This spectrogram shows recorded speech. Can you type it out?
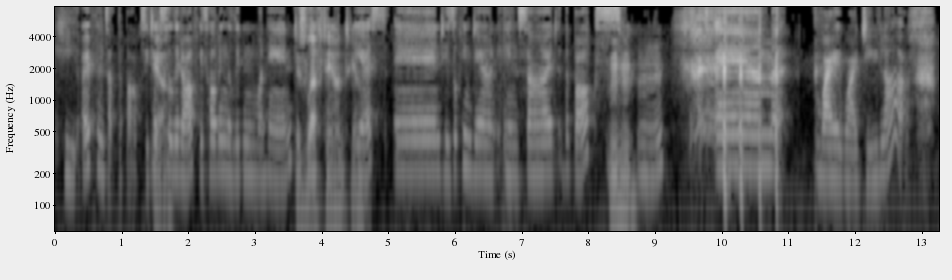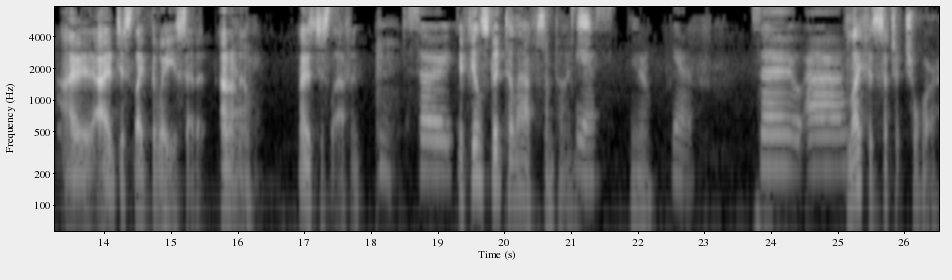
He opens up the box. He takes Yeah. the lid off. He's holding the lid in one hand. His left hand. Yeah. Yes, and he's looking down inside the box. Mm-hmm. Mm. Um, why? Why do you laugh? I I just like the way you said it. I don't know. I was just laughing. So It feels good to laugh sometimes. yes, You know, yeah. So uh, life is such a chore.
